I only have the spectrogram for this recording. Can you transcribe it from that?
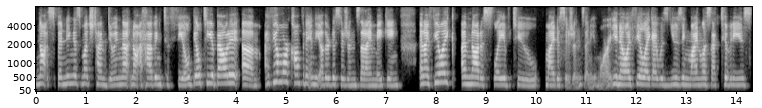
not spending as much time doing that not having to feel guilty about it um, i feel more confident in the other decisions that i'm making and i feel like i'm not a slave to my decisions anymore you know i feel like i was using mindless activities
